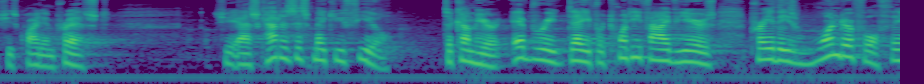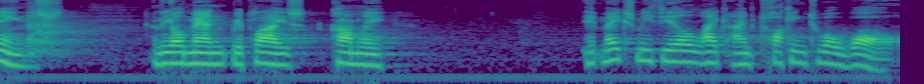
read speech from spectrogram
she's quite impressed. She asks, How does this make you feel to come here every day for 25 years, pray these wonderful things? And the old man replies calmly, it makes me feel like I'm talking to a wall.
